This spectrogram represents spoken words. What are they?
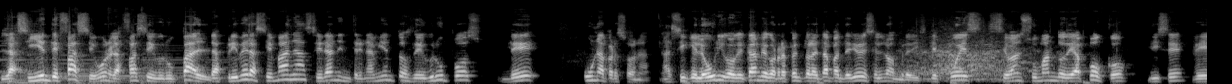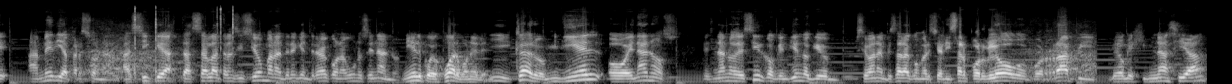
La siguiente fase, bueno, la fase grupal. Las primeras semanas serán entrenamientos de grupos de una persona. Así que lo único que cambia con respecto a la etapa anterior es el nombre, dice. Después se van sumando de a poco, dice, de a media persona. dice. Así que hasta hacer la transición van a tener que entrenar con algunos enanos. Ni él puede jugar, ponele. Y claro, miel o enanos, enanos de circo, que entiendo que se van a empezar a comercializar por Globo, por Rappi. Veo que Gimnasia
